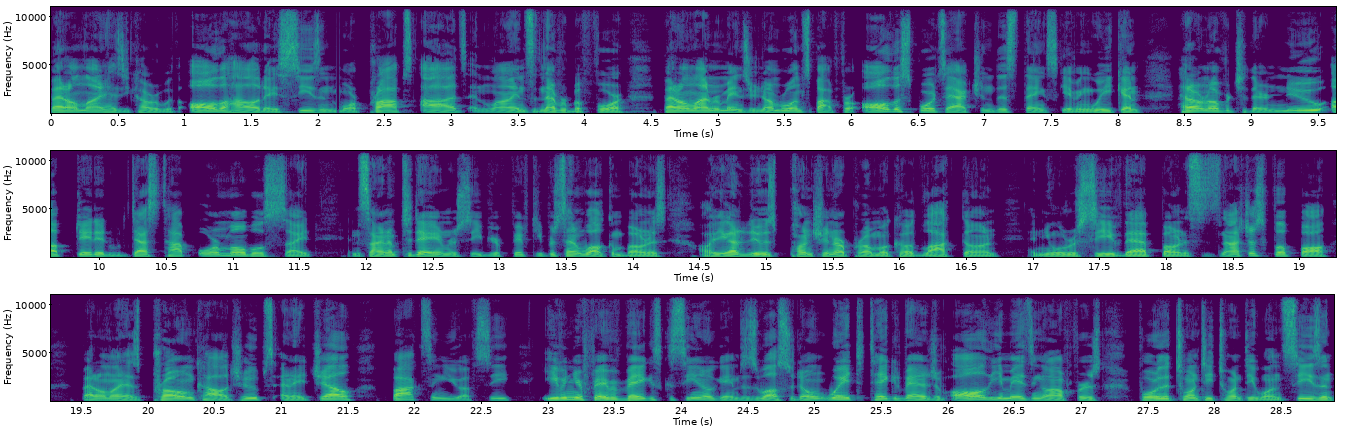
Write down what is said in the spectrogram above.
BetOnline has you covered with all the holiday season, more props, odds, and lines than ever before. BetOnline remains your number one spot for all the sports action this Thanksgiving weekend. Head on over to their new updated desktop or mobile site and sign up today and receive your 50% welcome bonus. All you got to do is punch in our promo code locked on and you will receive that bonus. It's not just football. BetOnline has pro and college hoops, NHL, boxing, UFC, even your favorite Vegas casino games as well. So don't wait to take advantage of all the amazing offers for the 2021 season.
